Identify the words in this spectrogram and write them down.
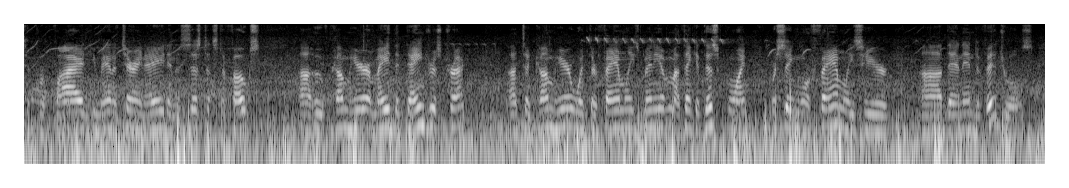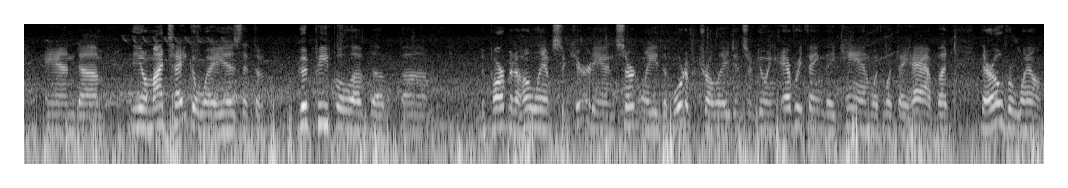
to provide humanitarian aid and assistance to folks uh, who've come here and made the dangerous trek uh, to come here with their families. Many of them, I think at this point, we're seeing more families here uh, than individuals. And, um, you know, my takeaway is that the good people of the um, Department of Homeland Security and certainly the Border Patrol agents are doing everything they can with what they have, but they're overwhelmed.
